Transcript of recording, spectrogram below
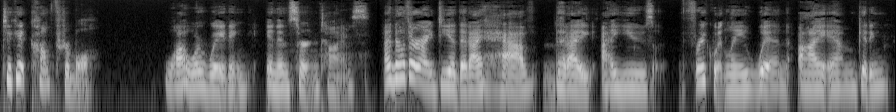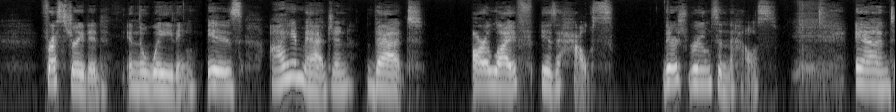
to get comfortable while we're waiting in uncertain times. Another idea that I have that I, I use frequently when I am getting frustrated in the waiting is I imagine that our life is a house. There's rooms in the house. And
